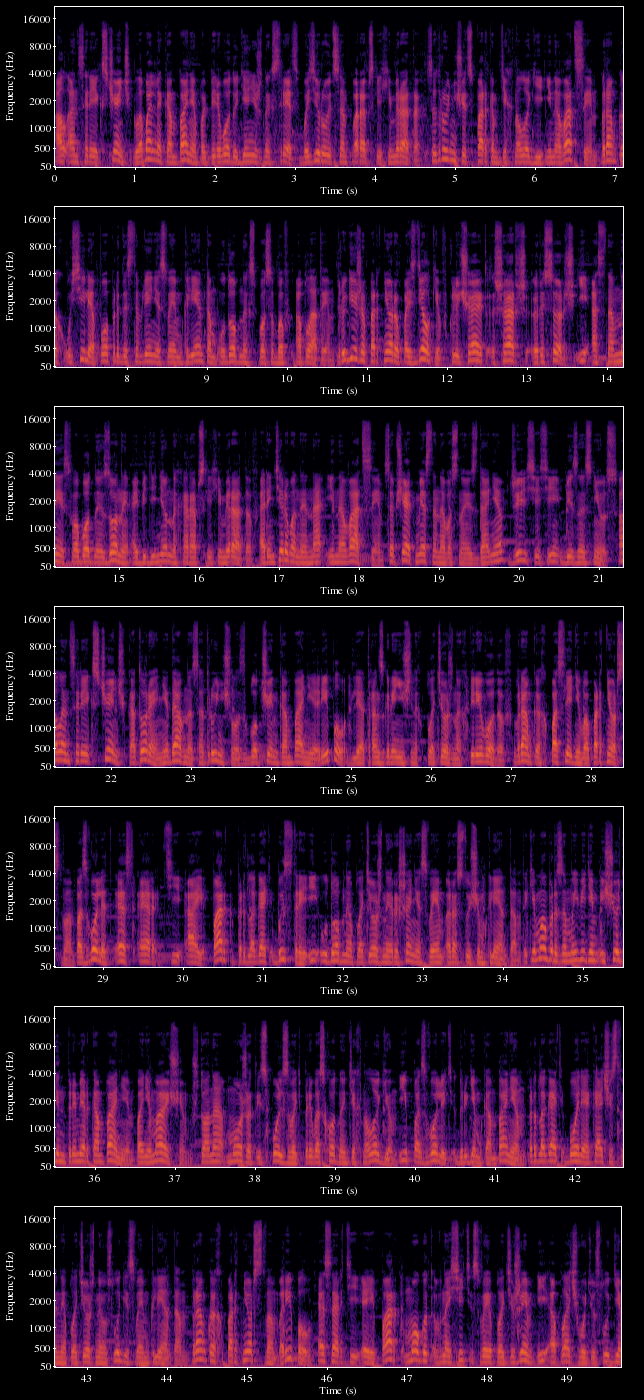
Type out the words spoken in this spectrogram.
Al Ansari Exchange – глобальная компания по переводу денежных средств, базируется в Арабских Эмиратах, сотрудничает с парком технологий и инноваций в рамках усилия по предоставлению своим клиентам удобных способов оплаты. Другие же партнеры по сделке включают Charge Research и основные свободные зоны Объединенных Арабских Эмиратов, ориентированные на инновации, сообщает местное новостное издание GCC Business News. Alansary Exchange, которая недавно сотрудничала с блокчейн-компанией Ripple для трансграничных платежных переводов в рамках последнего партнерства, позволит SRTI Park предлагать быстрые и удобные платежные решения своим растущим клиентам. Таким образом, мы видим еще один пример компании, понимающим, что она может использовать превосходную технологию и позволить другим компаниям предлагать более качественные платежные услуги своим клиентам. В рамках партнерства Ripple, SRTA Park могут вносить вносить свои платежи и оплачивать услуги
